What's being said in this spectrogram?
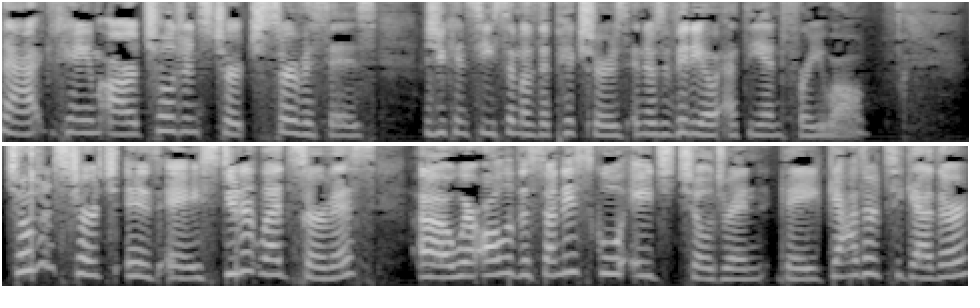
that came our children's church services. As you can see some of the pictures, and there's a video at the end for you all. Children's Church is a student-led service uh, where all of the Sunday school aged children they gather together,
